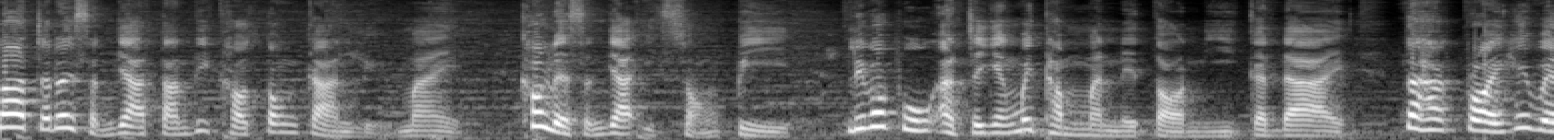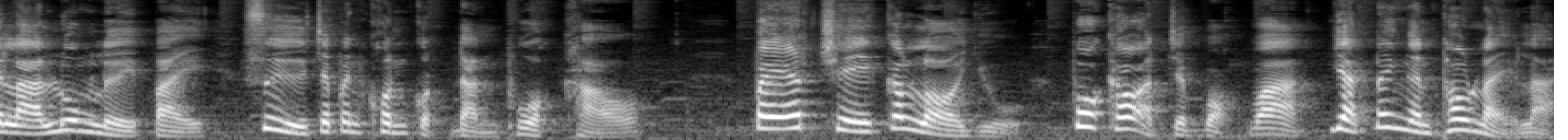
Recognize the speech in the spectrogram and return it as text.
ร่าจะได้สัญญาตามที่เขาต้องการหรือไม่ เขาเหลือสัญญาอีก 2 ปีลิเวอร์พูลอาจจะยังไม่ทำมันในตอนนี้ก็ได้ แต่หากปล่อยให้เวลาล่วงเลยไป สื่อจะเป็นคนกดดันพวกเขาเปเอเชก็รออยู่ พวกเขาอาจจะบอกว่าอยากได้เงินเท่าไหร่ล่ะ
